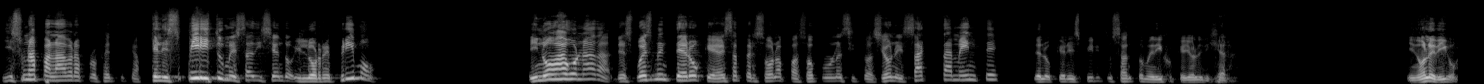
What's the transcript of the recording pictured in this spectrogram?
y es una palabra profética que el Espíritu me está diciendo y lo reprimo. Y no hago nada. Después me entero que esa persona pasó por una situación exactamente de lo que el Espíritu Santo me dijo que yo le dijera. Y no le digo,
